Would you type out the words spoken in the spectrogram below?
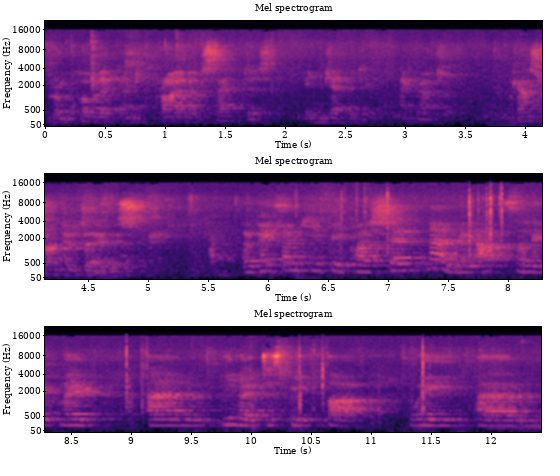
from public and private sectors in jeopardy? Thank you. Councillor Angela Davies. Okay, thank you for your question. No, we absolutely, um, you know, dispute that. We um,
